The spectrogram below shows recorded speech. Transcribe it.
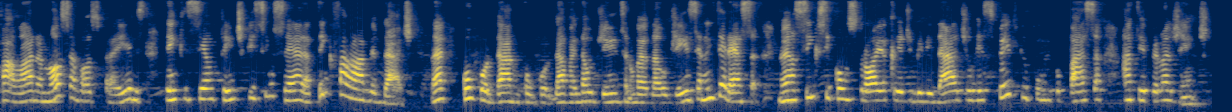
falar, a nossa voz para eles tem que ser autêntica e sincera, tem que falar a verdade. Né? Concordar, não concordar, vai dar audiência, não vai dar audiência, não interessa. Não é assim que se constrói a credibilidade, o respeito que o público passa a ter pela gente.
